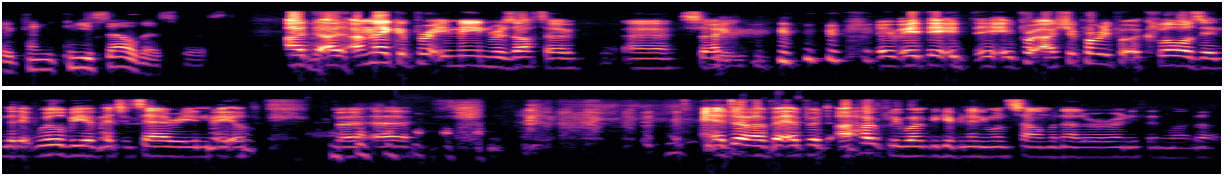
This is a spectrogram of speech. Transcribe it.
uh, can can you sell this for us? I, I, I make a pretty mean risotto, uh, so it, it, it, it, it, I should probably put a clause in that it will be a vegetarian meal, but uh, I don't know, but, but I hopefully won't be giving anyone salmonella or anything like that.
